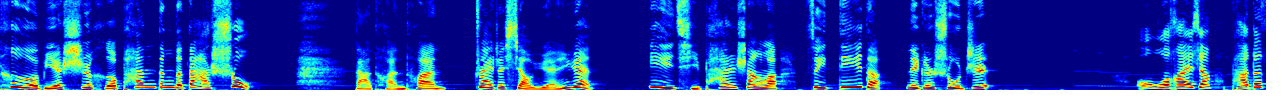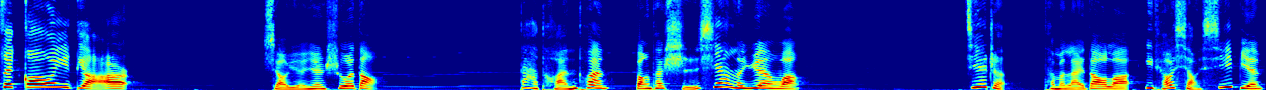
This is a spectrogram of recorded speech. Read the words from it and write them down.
特别适合攀登的大树，大团团拽着小圆圆。一起攀上了最低的那根树枝。我还想爬得再高一点儿。小圆圆说道。大团团帮他实现了愿望。接着，他们来到了一条小溪边。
